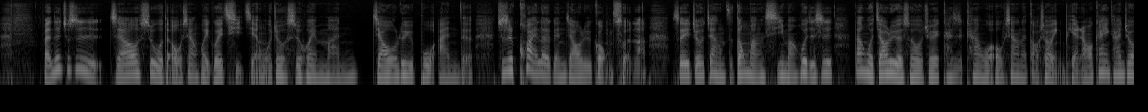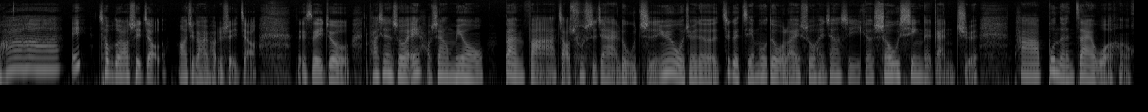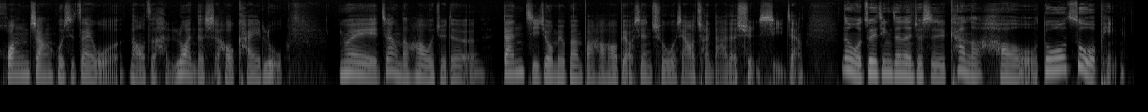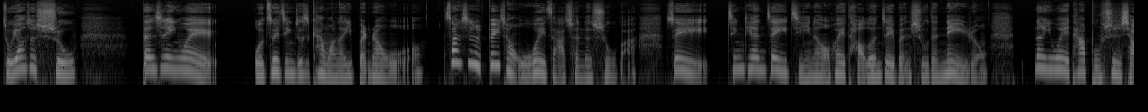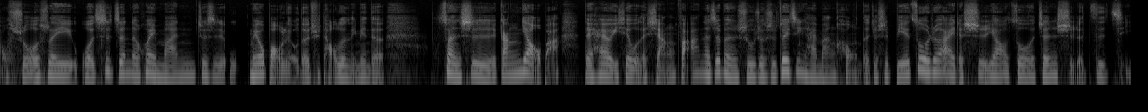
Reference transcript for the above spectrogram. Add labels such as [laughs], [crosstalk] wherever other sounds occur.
反正就是，只要是我的偶像回归期间，我就是会蛮焦虑不安的，就是快乐跟焦虑共存啦。所以就这样子东忙西忙，或者是当我焦虑的时候，我就会开始看我偶像的搞笑影片，然后看一看就哈哈哈，诶，差不多要睡觉了，然后就赶快跑去睡觉。对，所以就发现说，诶，好像没有。办法找出时间来录制，因为我觉得这个节目对我来说很像是一个收心的感觉，它不能在我很慌张或是在我脑子很乱的时候开录，因为这样的话，我觉得单集就没有办法好好表现出我想要传达的讯息。这样，那我最近真的就是看了好多作品，主要是书，但是因为我最近就是看完了一本让我。算是非常五味杂陈的书吧，所以今天这一集呢，我会讨论这本书的内容。那因为它不是小说，所以我是真的会蛮就是没有保留的去讨论里面的，算是纲要吧。对，还有一些我的想法。那这本书就是最近还蛮红的，就是别做热爱的事，要做真实的自己。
